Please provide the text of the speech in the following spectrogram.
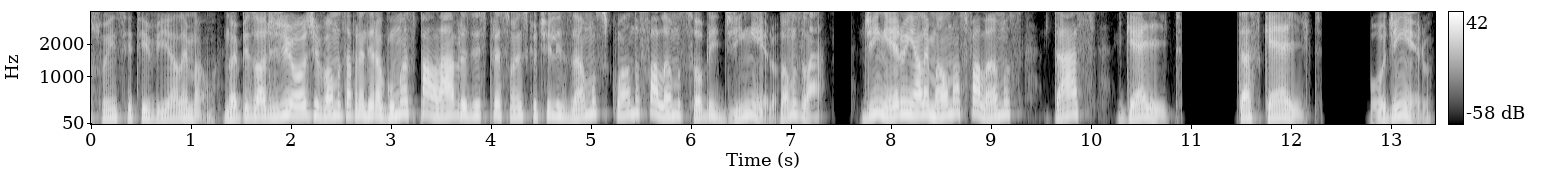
@fluencytvalemão. No episódio de hoje, vamos aprender algumas palavras e expressões que utilizamos quando falamos sobre dinheiro. Vamos lá! Dinheiro em alemão nós falamos das Geld, das Geld, o dinheiro.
